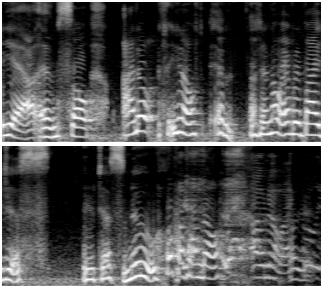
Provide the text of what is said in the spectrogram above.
yeah and so I don't you know and I don't know everybody just you just knew. I don't know. Oh, no, I totally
